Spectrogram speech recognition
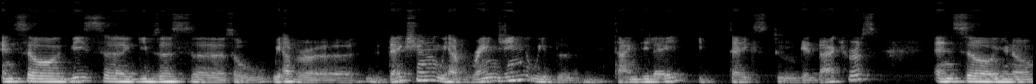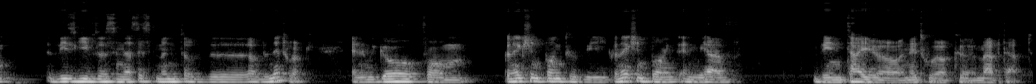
And so this uh, gives us, uh, so we have a detection, we have ranging with the time delay it takes to get back to us. And so, you know, this gives us an assessment of the of the network. And we go from connection point to the connection point and we have the entire network uh, mapped out.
